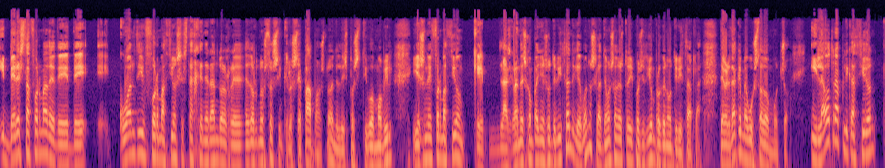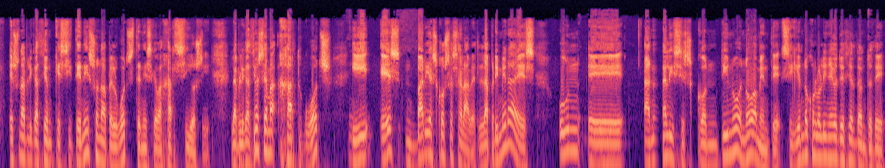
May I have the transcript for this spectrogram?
y ver esta forma de, de, eh, cuánta información se está generando alrededor nuestro sin que lo sepamos, ¿no? En el dispositivo móvil y es una información que las grandes compañías utilizan y que, bueno, si la tenemos a nuestra disposición, ¿por qué no utilizarla? De verdad que me ha gustado mucho. Y la otra aplicación es una aplicación que si tenéis un Apple Watch tenéis que bajar sí o sí. La aplicación se llama Heart Watch y es varias cosas a la vez. La primera es un eh, análisis continuo, nuevamente, siguiendo con la línea que te decía antes de,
